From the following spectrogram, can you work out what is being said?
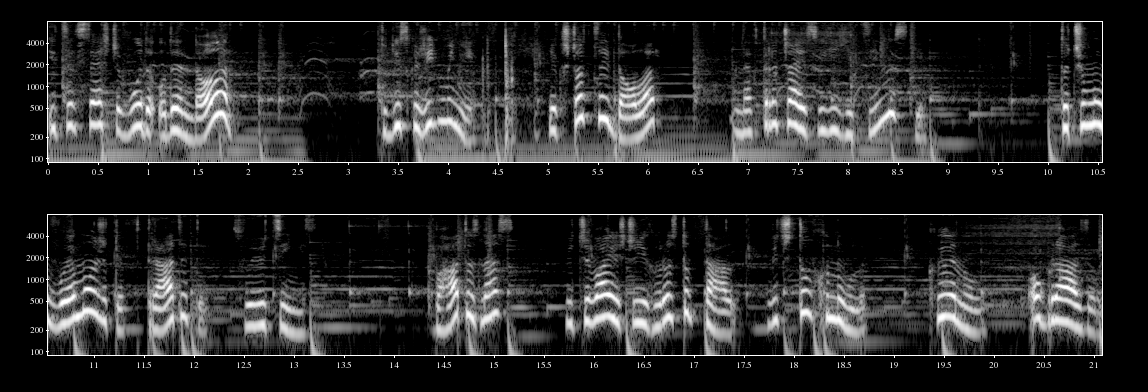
І це все ще буде один долар? Тоді скажіть мені, якщо цей долар не втрачає своєї цінності, то чому ви можете втратити свою цінність? Багато з нас відчуває, що їх розтоптали, відштовхнули, кинули, образили,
